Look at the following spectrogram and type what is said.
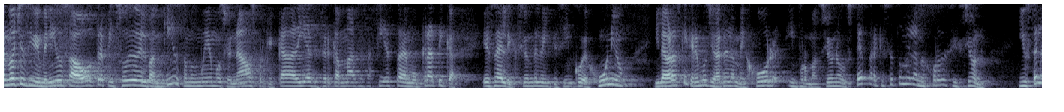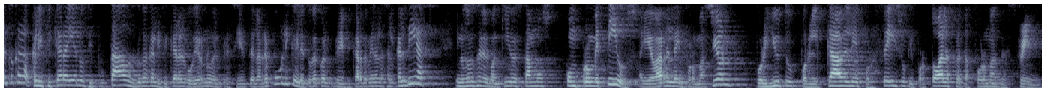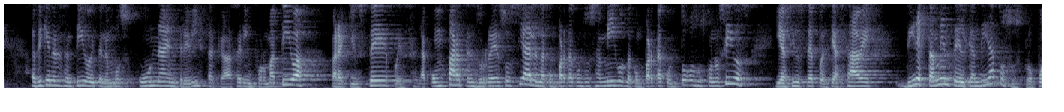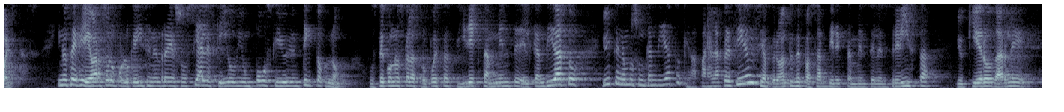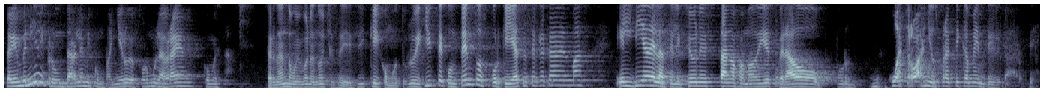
Buenas noches y bienvenidos a otro episodio del Banquillo. Estamos muy emocionados porque cada día se acerca más esa fiesta democrática, esa elección del 25 de junio. Y la verdad es que queremos llevarle la mejor información a usted para que usted tome la mejor decisión. Y usted le toca calificar ahí a los diputados, le toca calificar al gobierno del presidente de la República y le toca calificar también a las alcaldías. Y nosotros en el banquillo estamos comprometidos a llevarle la información por YouTube, por el cable, por Facebook y por todas las plataformas de streaming. Así que en ese sentido hoy tenemos una entrevista que va a ser informativa para que usted pues la comparta en sus redes sociales, la comparta con sus amigos, la comparta con todos sus conocidos y así usted pues ya sabe directamente del candidato sus propuestas. Y no se deje llevar solo por lo que dicen en redes sociales, que yo vi un post, que yo vi un TikTok, no. Usted conozca las propuestas directamente del candidato y hoy tenemos un candidato que va para la presidencia, pero antes de pasar directamente a la entrevista, yo quiero darle la bienvenida y preguntarle a mi compañero de fórmula, Brian, ¿cómo está? Fernando, muy buenas noches. Así que como tú lo dijiste, contentos porque ya se acerca cada vez más el día de las elecciones tan afamado y esperado por cuatro años prácticamente.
